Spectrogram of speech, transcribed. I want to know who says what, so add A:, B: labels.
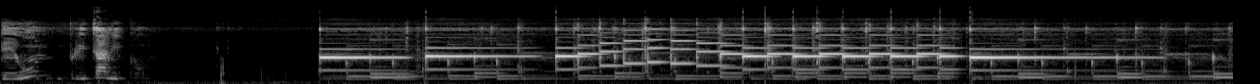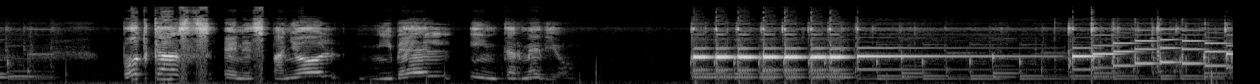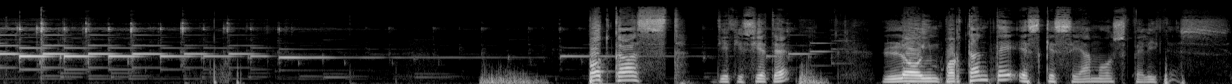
A: de un británico. Podcasts en español nivel intermedio.
B: Podcast 17. Lo importante es que seamos felices.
